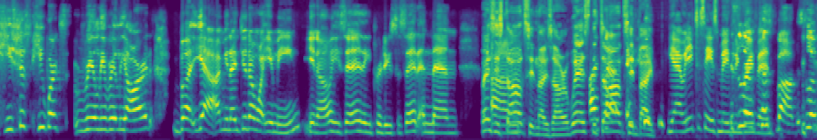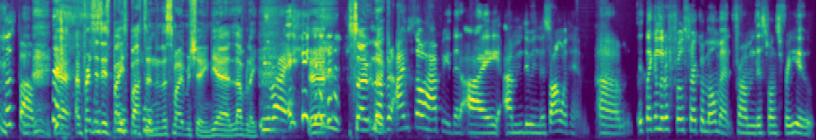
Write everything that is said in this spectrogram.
he's just he works really really hard but yeah i mean i do know what you mean you know he's in he produces it and then Where's his Um, dancing though, Zara? Where's the I dancing, babe? Yeah, we need to see his moving it's a and little grooving. fist bump it's a little fist bump yeah, and presses his bass button and the smoke machine. Yeah, lovely. you're right Uh, so no but i'm so happy that i am doing the song with him um it's like a little full circle moment from this one's for you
